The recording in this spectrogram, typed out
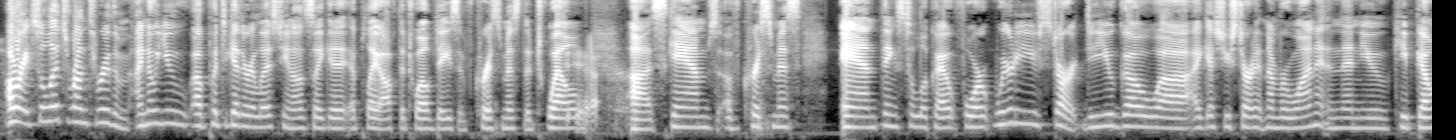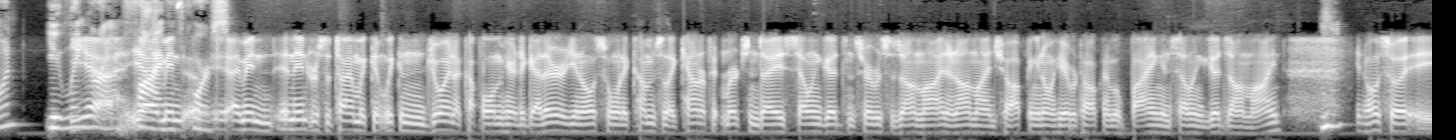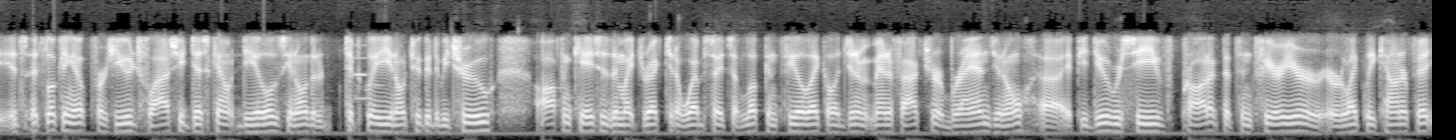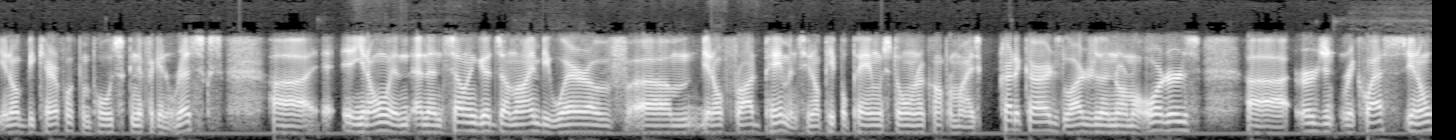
All right, so let's run through them. I know you uh, put together a list. You know, it's like a, a, play off the 12 days of Christmas, the 12 yeah. uh, scams of Christmas, and things to look out for. Where do you start? Do you go, uh, I guess you start at number one and then you keep going? You linger yeah, on five, yeah. I mean, of course. I mean, in the interest of time, we can we can join a couple of them here together. You know, so when it comes to like counterfeit merchandise, selling goods and services online, and online shopping, you know, here we're talking about buying and selling goods online. Mm-hmm. You know, so it's it's looking out for huge, flashy discount deals. You know, that are typically you know too good to be true. Often cases they might direct you to websites that look and feel like a legitimate manufacturer or brand. You know, uh, if you do receive product that's inferior or, or likely counterfeit, you know, be careful. It can pose significant risks. Uh, you know, and, and then selling goods online, beware of um, you know fraud payments. You know, people paying with stolen or compromised credit cards, larger than normal orders, uh, urgent requests. You know.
